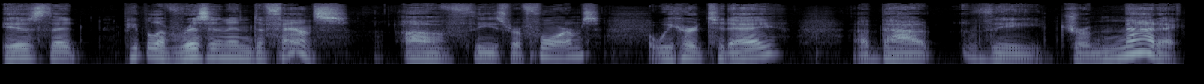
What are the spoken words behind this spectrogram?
is that people have risen in defense of these reforms. We heard today about the dramatic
